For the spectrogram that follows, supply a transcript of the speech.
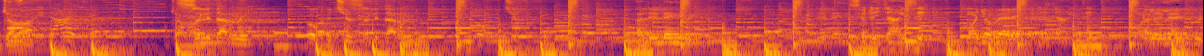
Джама. Solidarity. Солидарный. Окричу солидарный. Окричу. Алиленгui. Сюди. Solidarité. Mojo bere. Solidarité. Walele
